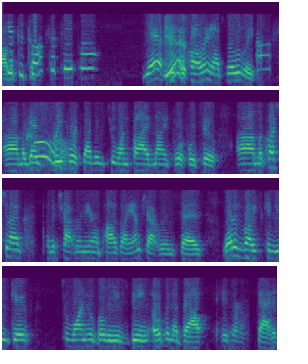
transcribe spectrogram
I get of- to talk to people. Yeah, people Yes. can call in, absolutely. Oh, Um, again, cool. three four seven two one five nine four four two. Um, a question I have in the chat room here on Poz I Am chat room says, "What advice can you give to one who believes being open about his or her status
